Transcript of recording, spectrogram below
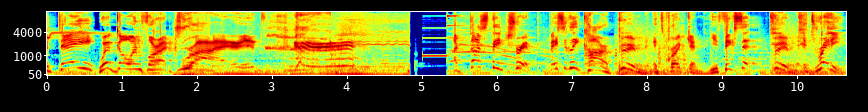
Today, we're going for a drive. A dusty trip. Basically, car, boom, it's broken. You fix it, boom, it's ready.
